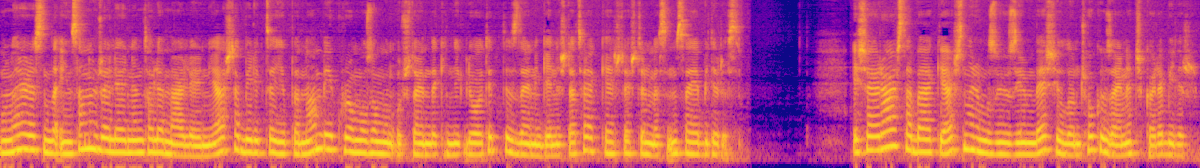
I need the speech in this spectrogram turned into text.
Bunlar arasında insan hücrelerinin tolemerlerini yaşla birlikte yıpranan bir kromozomun uçlarındaki nükleotit dizlerini genişleterek gençleştirmesini sayabiliriz. İşe yararsa belki yaş sınırımızı 125 yılın çok üzerine çıkarabilir.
